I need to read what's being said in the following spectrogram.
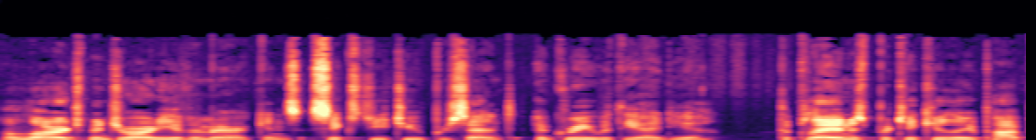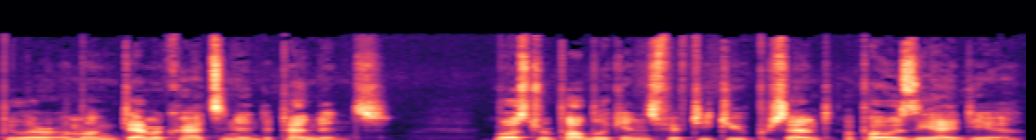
a large majority of Americans, 62%, agree with the idea. The plan is particularly popular among Democrats and independents. Most Republicans, 52%, oppose the idea,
